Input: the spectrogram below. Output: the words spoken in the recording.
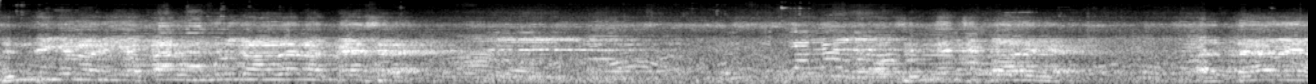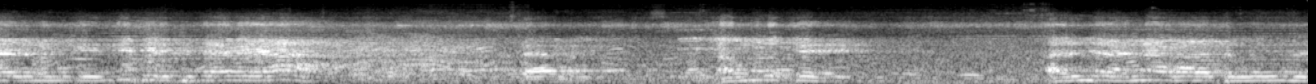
சிந்திக்கணும். நீங்க பாரு உங்களுக்காக தான் நான் பேசுறேன். சிந்திச்சு பாருங்க. அது தேவையா? அது நமக்கு இந்தி படிப்பு தேவையா? தேவை. நம்மளுக்கு அறிஞர் அண்ணா காலத்திலிருந்து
